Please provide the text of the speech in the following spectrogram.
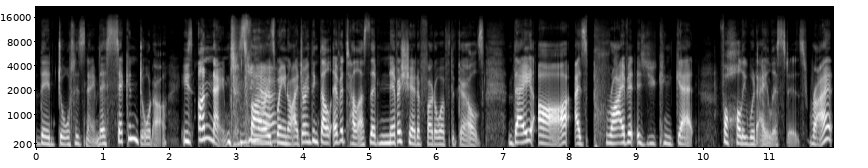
their daughter's name. Their second daughter is unnamed as far Yeah. as we know. I don't think they'll ever tell us. They've never shared a photo of the girls. They are as private as you can get for Hollywood A-listers, right?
